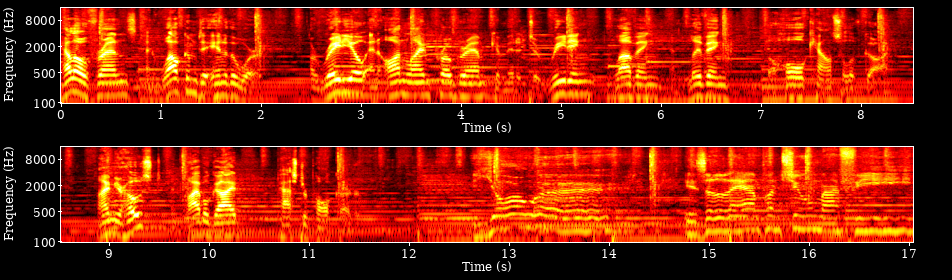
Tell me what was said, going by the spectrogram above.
Hello, friends, and welcome to Into the Word, a radio and online program committed to reading, loving, and living the whole counsel of God. I'm your host and Bible guide, Pastor Paul Carter. Your word is a lamp unto my feet.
